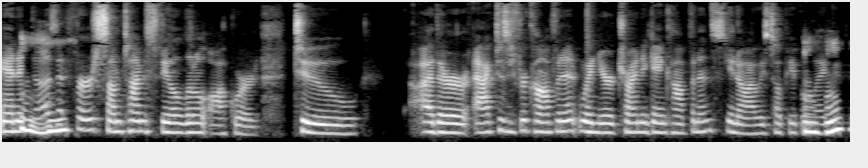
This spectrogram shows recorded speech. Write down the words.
And it mm-hmm. does at first sometimes feel a little awkward to either act as if you're confident when you're trying to gain confidence. You know, I always tell people mm-hmm. like,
